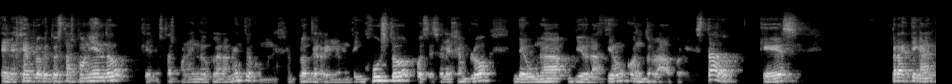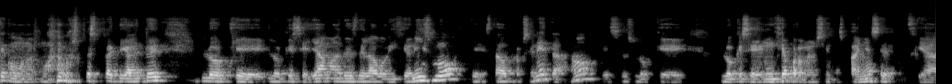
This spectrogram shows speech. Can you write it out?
el ejemplo que tú estás poniendo, que lo estás poniendo claramente como un ejemplo terriblemente injusto, pues es el ejemplo de una violación controlada por el Estado, que es prácticamente como nos movemos, pues prácticamente lo que, lo que se llama desde el abolicionismo Estado proxeneta, ¿no? Que eso es lo que, lo que se denuncia, por lo menos en España, se denuncia,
